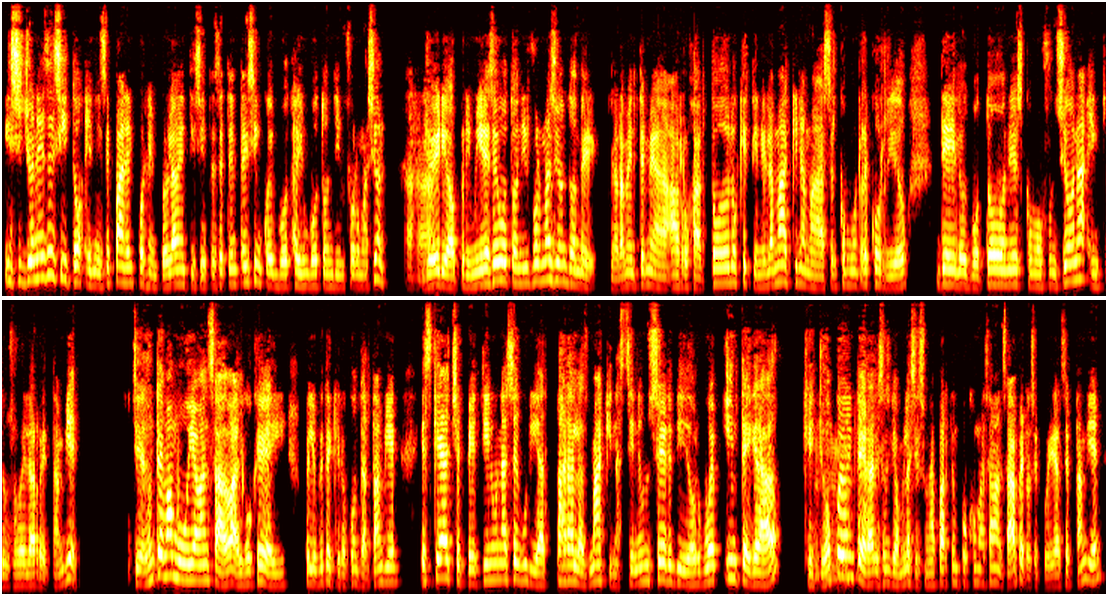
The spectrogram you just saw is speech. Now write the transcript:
Y si yo necesito en ese panel, por ejemplo, la 2775, hay un botón de información. Yo debería oprimir ese botón de información donde claramente me va a arrojar todo lo que tiene la máquina, me va a hacer como un recorrido de los botones, cómo funciona, e incluso de la red también. Sí, es un tema muy avanzado, algo que ahí, Felipe, te quiero contar también, es que HP tiene una seguridad para las máquinas, tiene un servidor web integrado, que yo puedo integrar, eso digamos así, es una parte un poco más avanzada, pero se puede hacer también,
